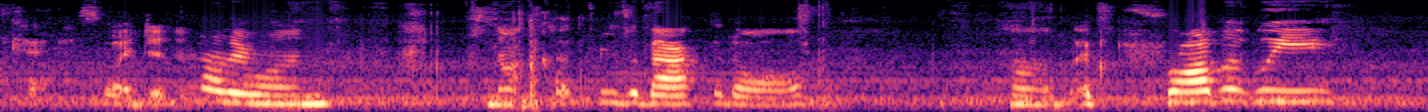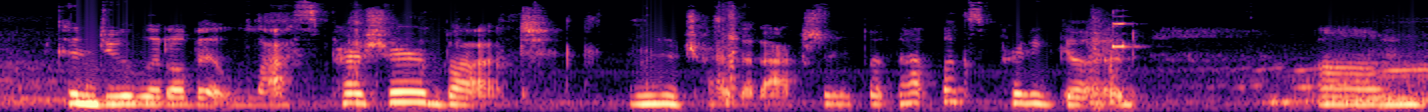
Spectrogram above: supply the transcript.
Okay, so I did another one. Not cut through the back at all. Um, I probably can do a little bit less pressure, but I'm gonna try that actually, but that looks pretty good. Um,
